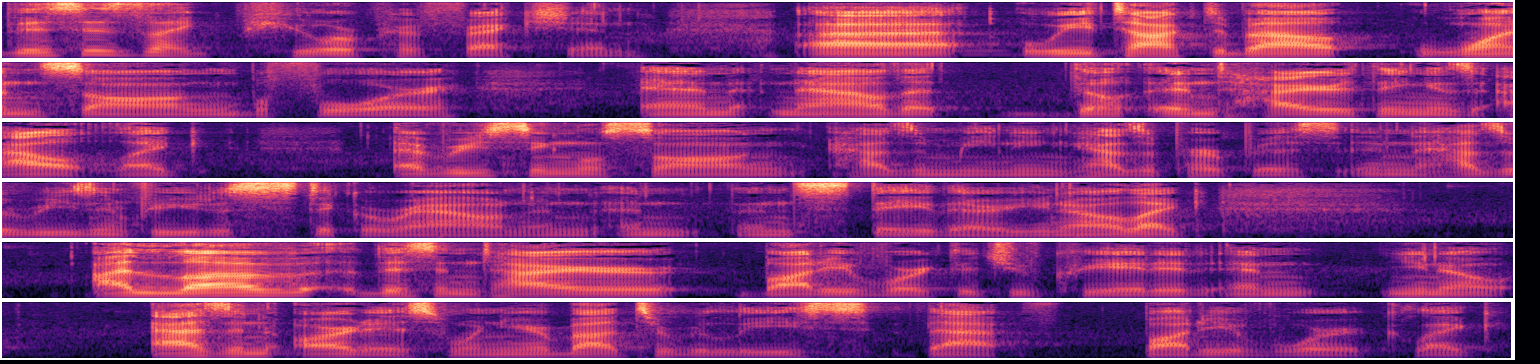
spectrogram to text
this is like pure perfection. Uh, we talked about one song before, and now that the entire thing is out, like every single song has a meaning, has a purpose, and has a reason for you to stick around and, and, and stay there, you know? Like, I love this entire body of work that you've created. And, you know, as an artist, when you're about to release that body of work, like,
